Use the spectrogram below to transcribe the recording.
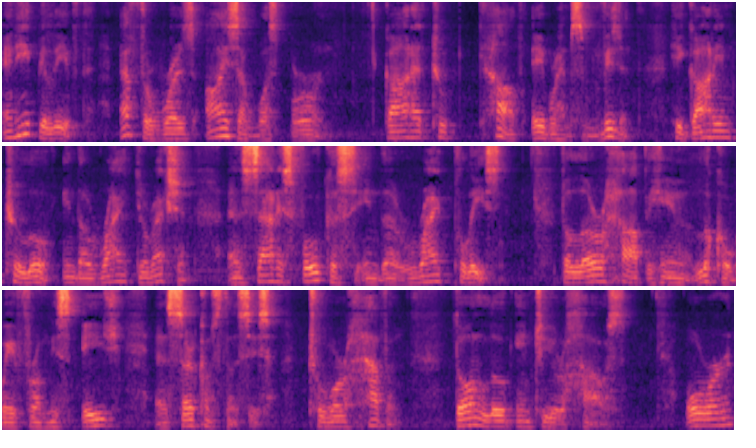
and he believed. Afterwards, Isaac was born. God had to help Abraham's vision. He got him to look in the right direction and set his focus in the right place. The Lord helped him look away from his age and circumstances toward heaven. Don't look into your house or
